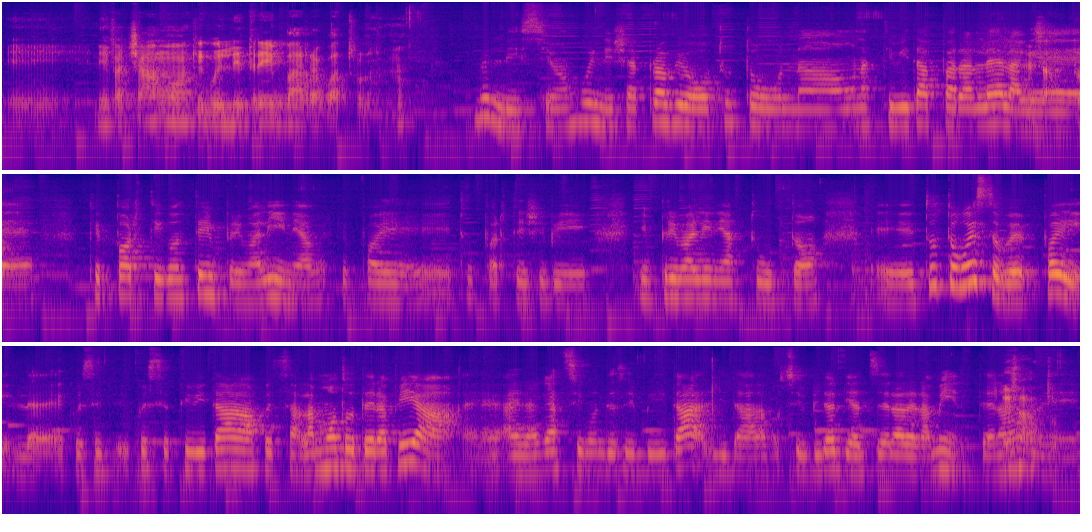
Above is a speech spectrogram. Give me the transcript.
E ne facciamo anche quelle 3-4 l'anno. Bellissimo, quindi c'è proprio tutta una- un'attività parallela che, Esatto. che porti con te in prima linea, perché poi tu partecipi in prima linea a tutto. E tutto questo per poi le- queste, queste attività, questa, la mototerapia eh, ai ragazzi con disabilità gli dà la possibilità di azzerare la mente, no? Esatto, E,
